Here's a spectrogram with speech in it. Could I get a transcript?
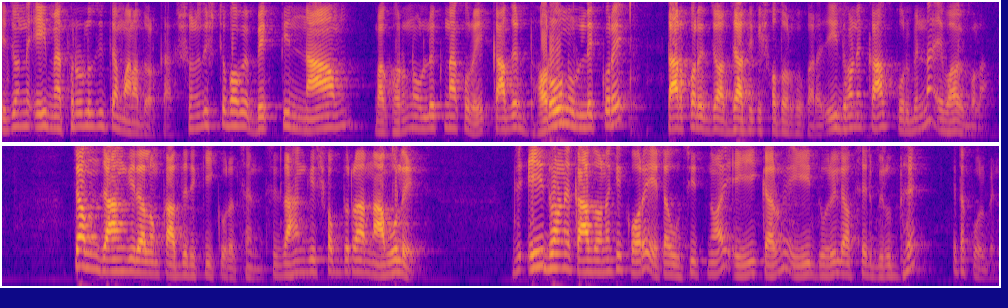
এই জন্য এই ম্যাথোডোলজিটা মানা দরকার। সুনির্দিষ্টভাবে ব্যক্তির নাম বা ঘটনা উল্লেখ না করে, কাজের ধরন উল্লেখ করে তারপরে জা- জাতিকে সতর্ক করা। এই ধরনের কাজ করবেন না, এভাবে বলা। যেমন জাহাঙ্গীর আলম কাদেরি কি করেছেন? সে জাহাঙ্গীর শব্দটা না বলে যে এই ধরনের কাজ অনেকে করে, এটা উচিত নয়, এই কারণে এই দলিল আছে এর বিরুদ্ধে, এটা করবেন।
